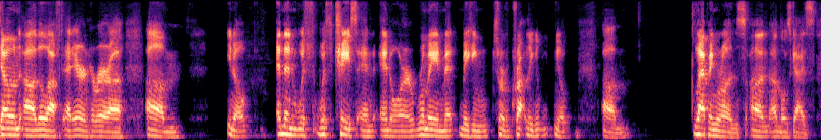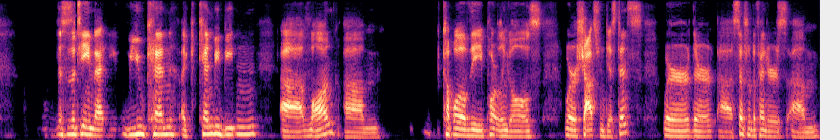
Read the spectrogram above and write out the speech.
down uh, the left at Aaron Herrera. Um, you know, and then with with Chase and and or Romain met, making sort of you know um, lapping runs on on those guys. This is a team that you can like can be beaten uh, long. Um, a couple of the Portland goals were shots from distance where their uh, central defenders um,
